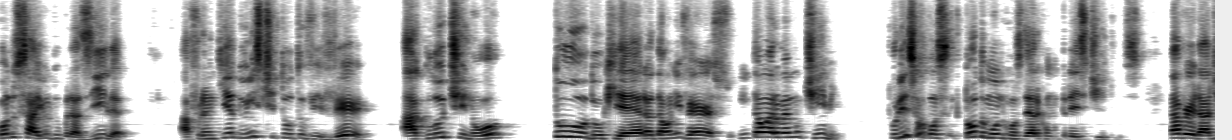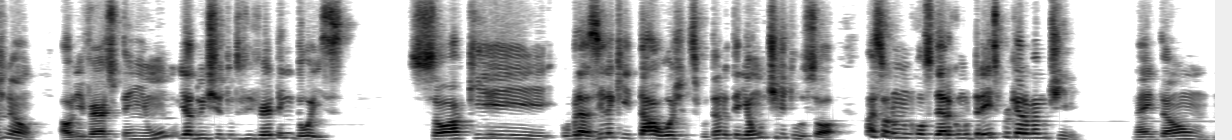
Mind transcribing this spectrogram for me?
Quando saiu do Brasília, a franquia do Instituto Viver aglutinou tudo o que era da Universo. Então era o mesmo time. Por isso que todo mundo considera como três títulos. Na verdade, não. A Universo tem um e a do Instituto Viver tem dois. Só que o Brasília que está hoje disputando teria um título só. mas todo mundo considera como três porque era o mesmo time. Né? Então,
